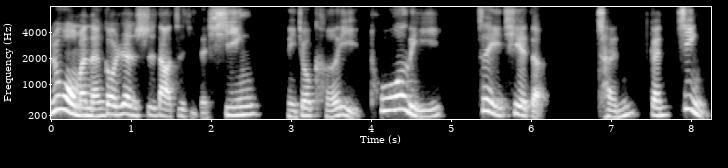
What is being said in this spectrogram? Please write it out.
如果我们能够认识到自己的心，你就可以脱离这一切的尘跟静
